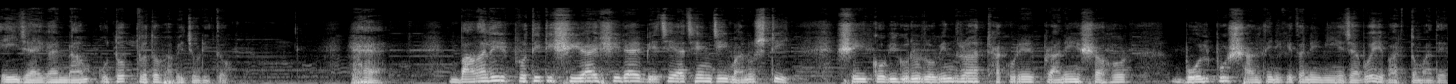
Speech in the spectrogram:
এই জায়গার নাম ওতপ্রোতভাবে জড়িত। হ্যাঁ বাঙালির প্রতিটি শিরায় শিরায় বেঁচে আছেন যেই মানুষটি, সেই কবিগুরু রবীন্দ্রনাথ ঠাকুরের প্রাণের শহর বোলপুর শান্তিনিকেতনে নিয়ে যাব এবার তোমাদের।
